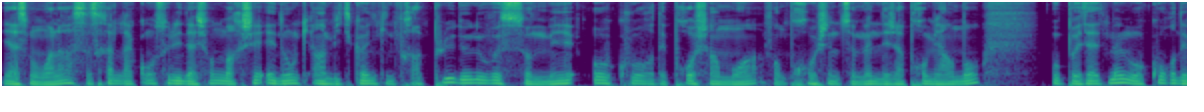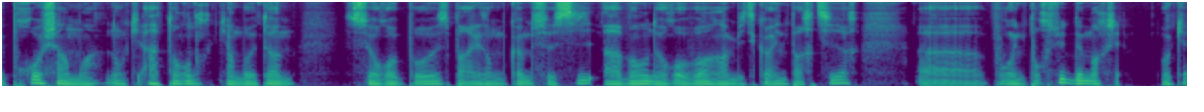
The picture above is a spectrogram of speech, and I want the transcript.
Et à ce moment-là, ce sera de la consolidation de marché et donc un Bitcoin qui ne fera plus de nouveaux sommets au cours des prochains mois, enfin prochaines semaines déjà premièrement, ou peut-être même au cours des prochains mois. Donc attendre qu'un bottom se repose, par exemple comme ceci, avant de revoir un Bitcoin partir euh, pour une poursuite de marché. Ok.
